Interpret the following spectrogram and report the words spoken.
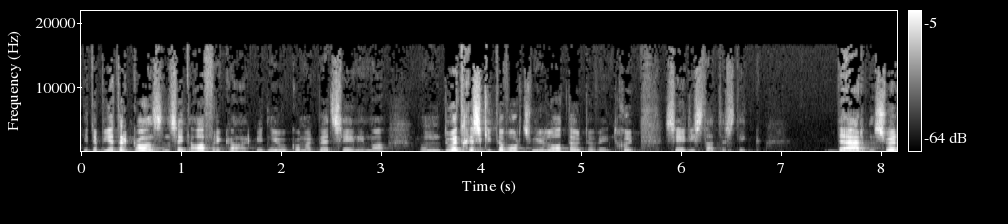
jy het 'n beter kans in Suid-Afrika. Ek weet nie hoekom ek dit sê nie, maar om doodgeskiet te word om die lotto te wen. Goed, sê die statistiek. Derde, so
